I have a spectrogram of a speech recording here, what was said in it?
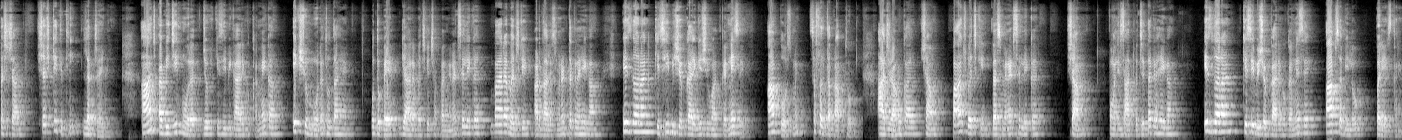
पश्चात षष्ठी तिथि लग जाएगी। आज अभिजीत मुहूर्त, जो कि किसी भी कार्य को करने का एक शुभ मुहूर्त होता है। वो दोपहर ग्यारह बज के छप्पन मिनट से लेकर बारह बज के अड़तालीस मिनट तक रहेगा। इस दौरान किसी भी शुभ कार्य की शुरुआत करने से आपको उसमें सफलता प्राप्त होगी। आज राहु काल शाम पाँच बज के दस मिनट से लेकर शाम पौने सात बजे तक रहेगा। इस दौरान किसी भी शुभ कार्य को करने से आप सभी लोग परहेज करें।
